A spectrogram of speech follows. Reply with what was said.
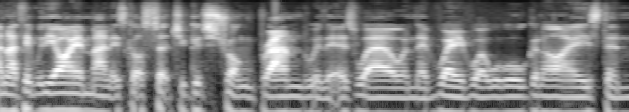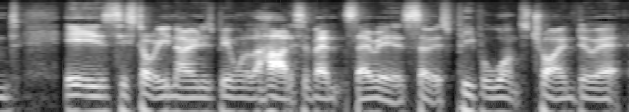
And I think with the Ironman, it's got such a good, strong brand with it as well, and they're very well organised, and it is historically known as being one of the hardest events there is. So it's people want to try and do it.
